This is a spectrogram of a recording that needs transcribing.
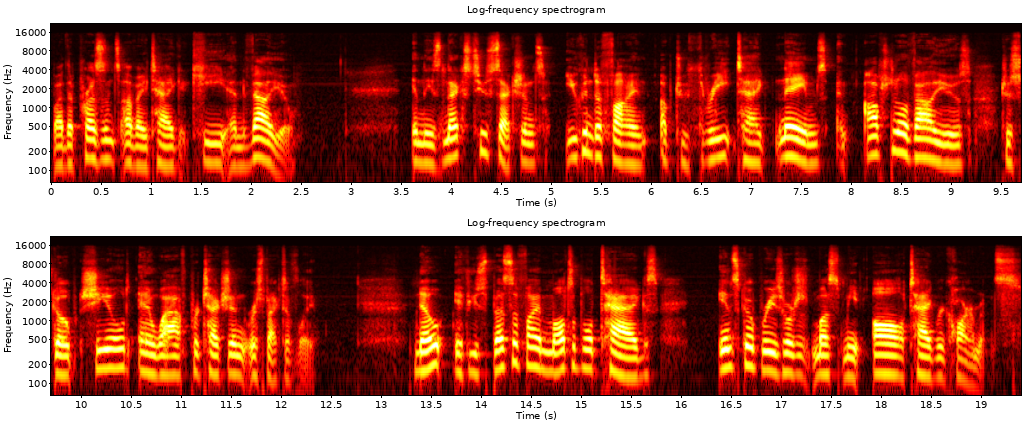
by the presence of a tag key and value. In these next two sections, you can define up to three tag names and optional values to scope shield and WAF protection respectively. Note, if you specify multiple tags, in-scope resources must meet all tag requirements.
